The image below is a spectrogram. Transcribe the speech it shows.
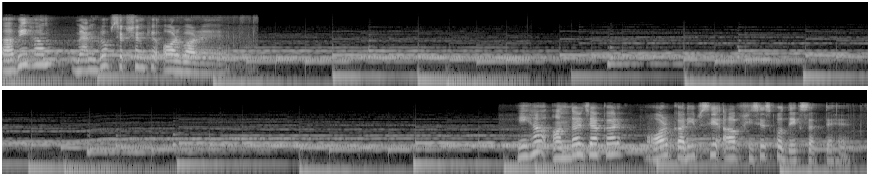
अभी हम मैनग्रोव सेक्शन के और बढ़ रहे हैं। यहाँ अंदर जाकर और करीब से आप फिशेस को देख सकते हैं।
